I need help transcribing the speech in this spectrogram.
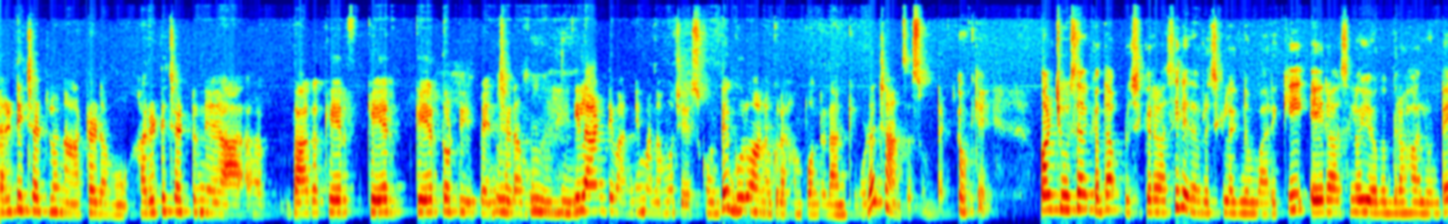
అరటి చెట్లు నాటడము అరటి చెట్టుని బాగా కేర్ కేర్ కేర్ తోటి పెంచడము ఇలాంటివన్నీ మనము చేసుకుంటే గురు అనుగ్రహం పొందడానికి కూడా ఛాన్సెస్ ఉంటాయి. ఓకే. మనం చూసారు కదా వృశ్చిక రాశి లేదా వృశ్చిక లగ్నం వారికి ఏ రాశిలో యోగ గ్రహాలు ఉంటే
